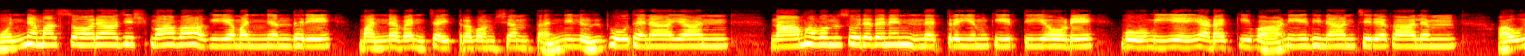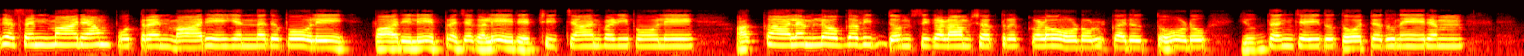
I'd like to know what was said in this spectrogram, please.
മുന്നമസ്വരാജിഷ്മാവാകിയ മഞ്ഞന്ധരെ മന്നവൻ ചൈത്രവംശം തന്നിൽ ഉത്ഭൂതനായാൻ. നാമവും സുരതനെന്നെത്രയും കീർത്തിയോടെ ഭൂമിയെ അടക്കി വാണിടിനാൻ ചിരകാലം. ഔരസന്മാരാം പുത്രന്മാരെ എന്നതുപോലെ പാരിലെ പ്രജകളെ രക്ഷിച്ചാൻ വഴി പോലെ അക്കാലം ലോകവിധ്വംസികളാം ശത്രുക്കളോടുൾക്കരുത്തോടു യുദ്ധം ചെയ്തു തോറ്റതു നേരം.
